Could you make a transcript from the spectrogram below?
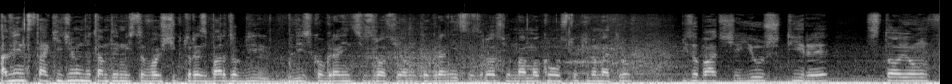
A więc tak, jedziemy do tamtej miejscowości, która jest bardzo bli- blisko granicy z Rosją. Do granicy z Rosją mamy około 100 km i zobaczcie, już tiry stoją w,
